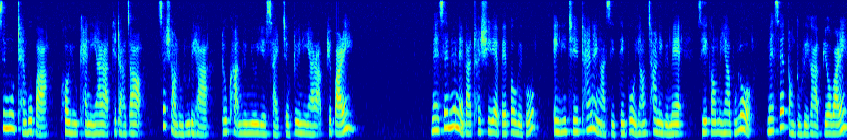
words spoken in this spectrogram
စစ်မှုထမ်းဖို့ပါခေါ်ယူခံနေရတာဖြစ်တာကြောင့်ဆက်လျှောက်လူသူတွေဟာ ဒုက္ခမျိုးမျိုးရဲ့ဆိုင်ကြုံတွေ့နေရတာဖြစ်ပါတယ်။မဲဆဲမြို့နယ်ကထွက်ရှိတဲ့ဘဲပုတ်တွေကိုအိမ်ကြီးချင်းထိုင်းနိုင်ငံစီတင်ပို့ရောင်းချနေပေမဲ့ဈေးကောင်းမရဘူးလို့မဲဆဲတောင်သူတွေကပြောပါတယ်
